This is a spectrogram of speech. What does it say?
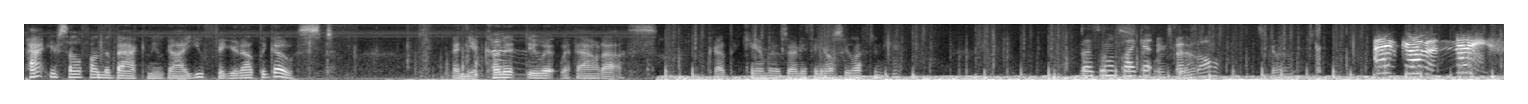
Pat yourself on the back, new guy. You figured out the ghost. And you couldn't do it without us. Grab the camera. Is there anything else we left in here? Doesn't look like I it. think that's all. Let's go. I've got a knife.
